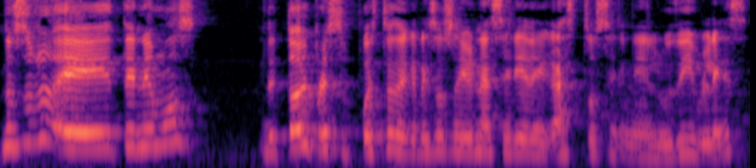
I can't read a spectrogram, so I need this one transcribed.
Nosotros eh, tenemos, de todo el presupuesto de egresos, hay una serie de gastos ineludibles,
